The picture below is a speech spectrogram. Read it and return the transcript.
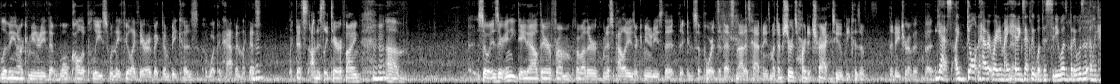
living in our community that won't call the police when they feel like they're a victim because of what could happen. Like that's like that's honestly terrifying. Mm-hmm. Um, so, is there any data out there from from other municipalities or communities that that can support that that's not as happening as much? I'm sure it's hard to track too because of the nature of it, but yes i don't have it right in my Yeah. head exactly what the city was but it was like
